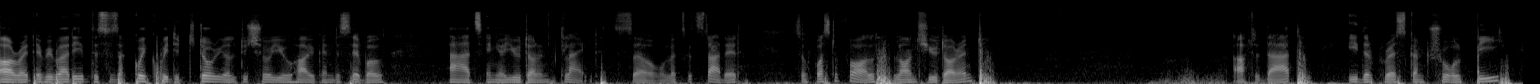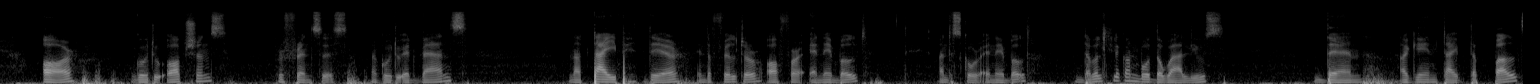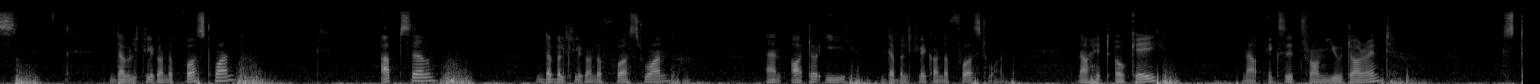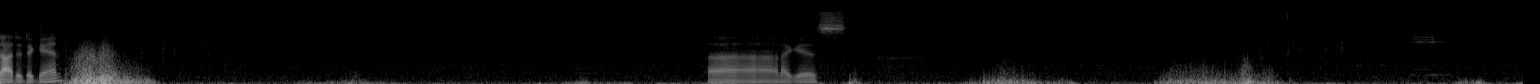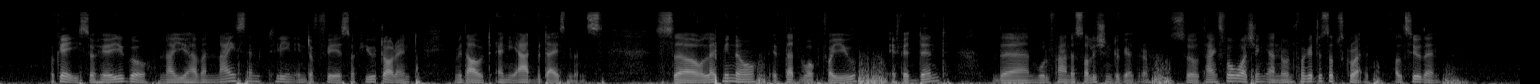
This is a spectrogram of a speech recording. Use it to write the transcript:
Alright everybody, this is a quick video tutorial to show you how you can disable ads in your uTorrent client. So let's get started. So first of all, launch uTorrent. After that, either press Ctrl P or go to Options, Preferences. Now go to Advanced. Now type there in the filter offer enabled underscore enabled. Double click on both the values then again type the pulse double click on the first one upsell double click on the first one and auto E double click on the first one. Now hit OK. Now exit from uTorrent. Start it again. Uh, I guess okay so here you go. Now you have a nice and clean interface of uTorrent without any advertisements. So let me know if that worked for you. If it didn't then we'll find a solution together. So thanks for watching and don't forget to subscribe. I'll see you then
